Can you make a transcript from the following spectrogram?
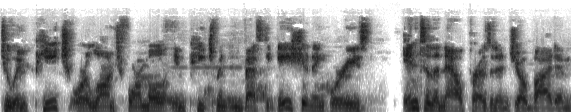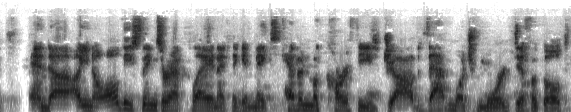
to impeach or launch formal impeachment investigation inquiries into the now president Joe Biden. And, uh, you know, all these things are at play. And I think it makes Kevin McCarthy's job that much more difficult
